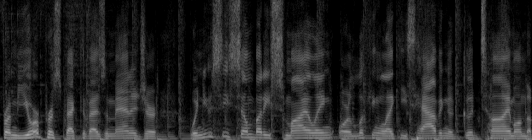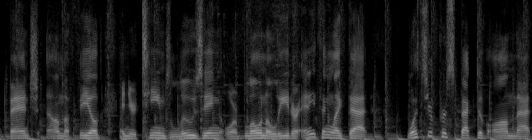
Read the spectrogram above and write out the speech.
from your perspective as a manager, when you see somebody smiling or looking like he's having a good time on the bench, on the field, and your team's losing or blowing a lead or anything like that, what's your perspective on that?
